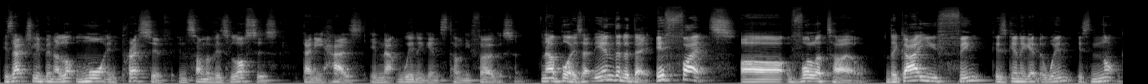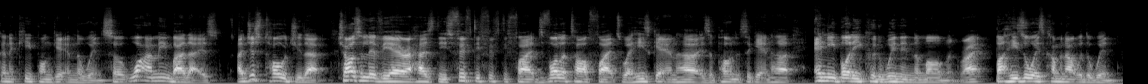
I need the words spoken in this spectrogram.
He's actually been a lot more impressive in some of his losses than he has in that win against Tony Ferguson. Now, boys, at the end of the day, if fights are volatile, the guy you think is going to get the win is not going to keep on getting the win. So, what I mean by that is, I just told you that Charles Oliveira has these 50 50 fights, volatile fights where he's getting hurt, his opponents are getting hurt. Anybody could win in the moment, right? But he's always coming out with the win.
